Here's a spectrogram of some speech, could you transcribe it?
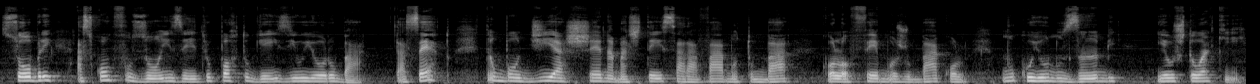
sobre as confusões entre o português e o iorubá, tá certo? Então, bom dia, axé, namastê, saravá, motumbá, colofé, mojubá, mucuyu no zambi, e eu estou aqui.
